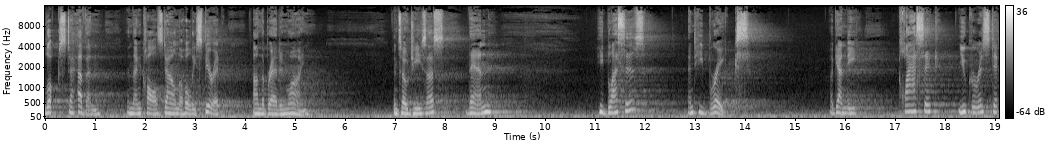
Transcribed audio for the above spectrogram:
looks to heaven and then calls down the Holy Spirit on the bread and wine. And so Jesus then he blesses and he breaks. Again, the classic Eucharistic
